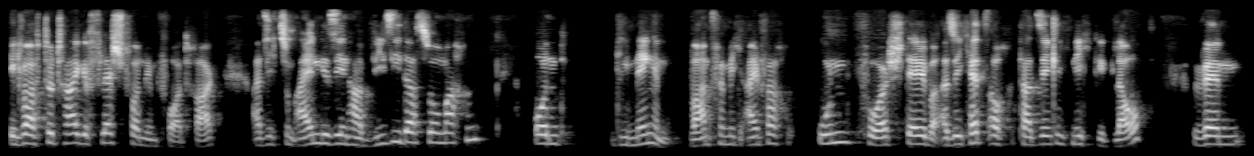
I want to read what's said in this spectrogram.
ich war total geflasht von dem Vortrag, als ich zum einen gesehen habe, wie sie das so machen und die Mengen waren für mich einfach unvorstellbar. Also ich hätte es auch tatsächlich nicht geglaubt, wenn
